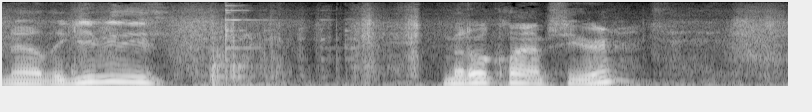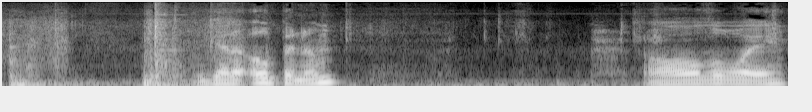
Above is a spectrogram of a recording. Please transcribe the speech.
Now they give you these metal clamps here. You got to open them all the way.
